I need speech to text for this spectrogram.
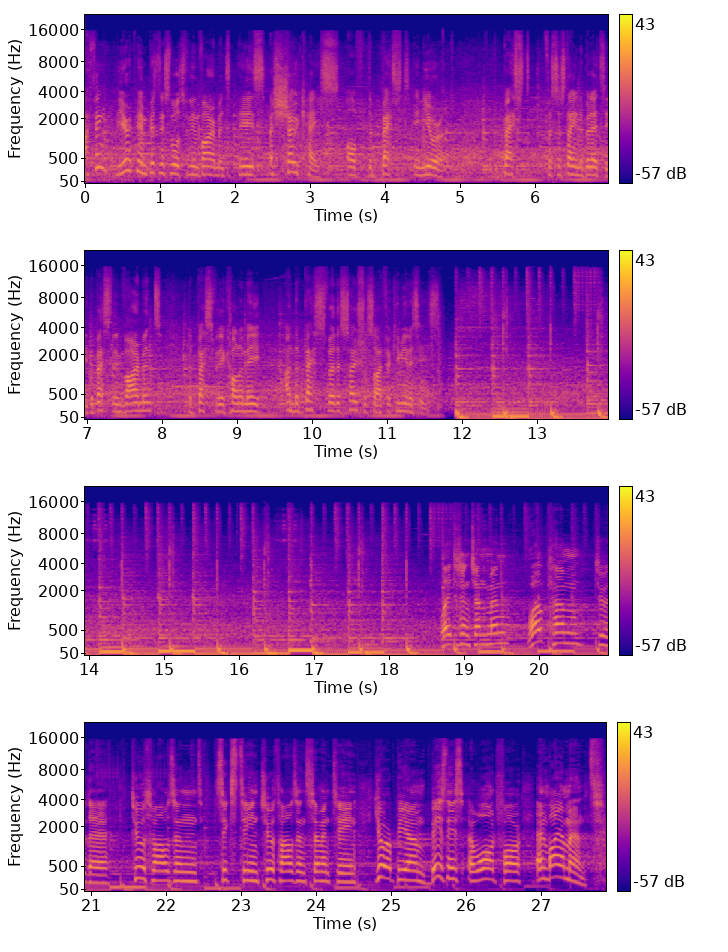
I think the European Business Awards for the Environment is a showcase of the best in Europe. The best for sustainability, the best for the environment, the best for the economy, and the best for the social side, for communities. Ladies and gentlemen, welcome to the 2016-2017 European Business Award for Environment.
